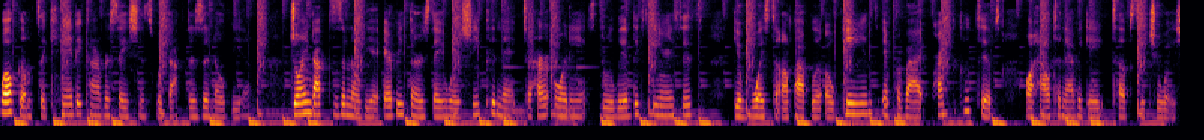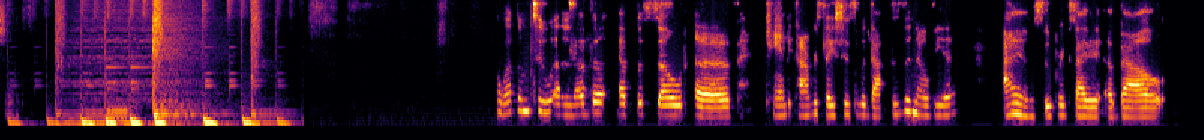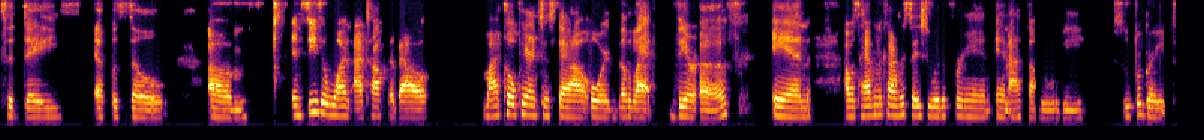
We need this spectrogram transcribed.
Welcome to Candid Conversations with Dr. Zenobia. Join Dr. Zenobia every Thursday where she connects to her audience through lived experiences, give voice to unpopular opinions, and provide practical tips on how to navigate tough situations. Welcome to another episode of Candid Conversations with Dr. Zenobia. I am super excited about today's episode. Um, in season one, I talked about my co parenting style or the lack thereof. And I was having a conversation with a friend, and I thought it would be super great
